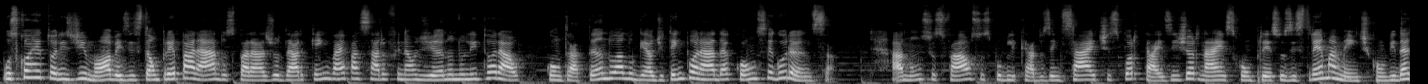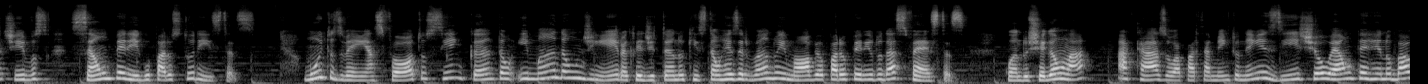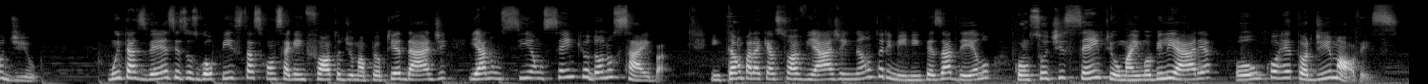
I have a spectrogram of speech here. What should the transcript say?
Os corretores de imóveis estão preparados para ajudar quem vai passar o final de ano no litoral, contratando o aluguel de temporada com segurança. Anúncios falsos publicados em sites, portais e jornais com preços extremamente convidativos são um perigo para os turistas. Muitos veem as fotos, se encantam e mandam um dinheiro acreditando que estão reservando o imóvel para o período das festas. Quando chegam lá, a casa ou apartamento nem existe ou é um terreno baldio. Muitas vezes os golpistas conseguem foto de uma propriedade e anunciam sem que o dono saiba. Então, para que a sua viagem não termine em pesadelo, consulte sempre uma imobiliária ou um corretor de imóveis.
